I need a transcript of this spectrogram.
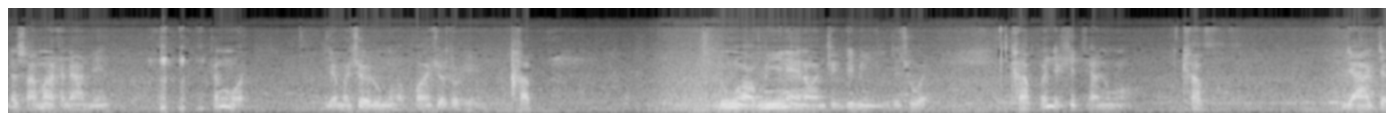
และสามารถขนาดนี้ ทั้งหมด อย่ามาเชื่อลุงหงอกขอให้เชื่อตัวเอง ครับลุงหงอกมีแน่นอนสิ่งที่มีอยู่จะช่วยครับ เพราะอย่าคิดแทนลุงหงอก ครับ อยากจะ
